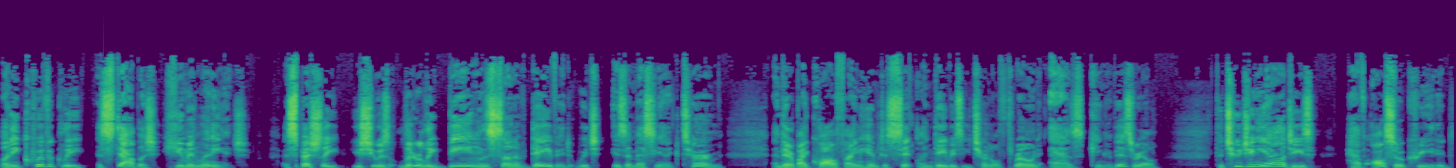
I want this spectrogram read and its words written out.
unequivocally establish human lineage, especially Yeshua's literally being the son of David, which is a messianic term, and thereby qualifying him to sit on David's eternal throne as king of Israel, the two genealogies have also created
